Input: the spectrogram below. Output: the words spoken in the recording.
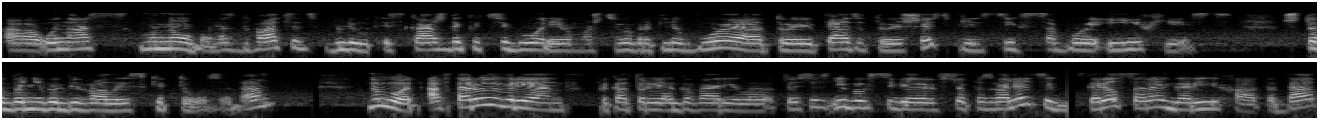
Uh, у нас много, у нас 20 блюд из каждой категории. Вы можете выбрать любое, а то и 5, а то и 6, принести их с собой, и их есть, чтобы не выбивало из кетоза, да? Ну вот, а второй вариант, про который я говорила, то есть либо в себе все позволяете, сгорел сарай, гори и хата, да,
